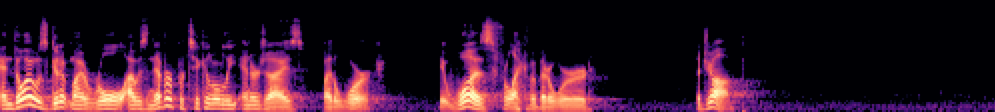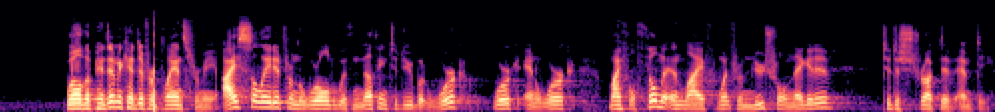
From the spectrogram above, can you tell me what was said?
And though I was good at my role, I was never particularly energized by the work. It was, for lack of a better word, a job. Well, the pandemic had different plans for me. Isolated from the world with nothing to do but work, work, and work, my fulfillment in life went from neutral negative to destructive empty.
